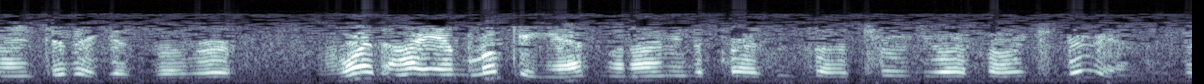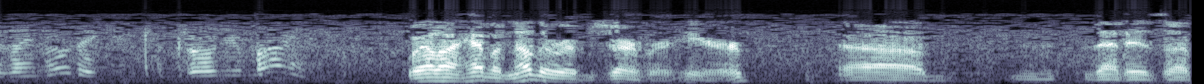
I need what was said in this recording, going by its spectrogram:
scientific observer, what I am looking at when I'm in the presence of a true UFO experience, because I know they can control your mind. Well, I have another observer here uh, that is a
